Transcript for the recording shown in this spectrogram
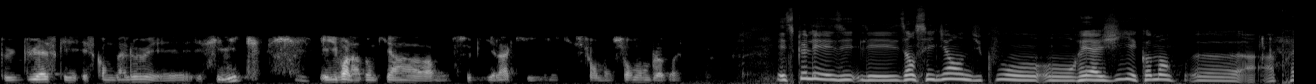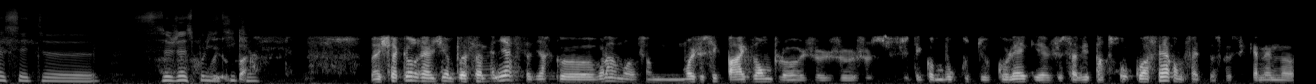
peu ubuesque et, scandaleux et, cynique. Et voilà, donc il y a ce billet-là qui, qui, est sur mon, blog. Est-ce que les, les, enseignants, du coup, ont, réagi et comment euh, après cette, euh, ce geste politique bah, bah, Chacun réagit un peu à sa manière, c'est-à-dire que voilà, moi, enfin, moi je sais que par exemple, je, j'étais comme beaucoup de collègues et je savais pas trop quoi faire en fait, parce que c'est quand même euh,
